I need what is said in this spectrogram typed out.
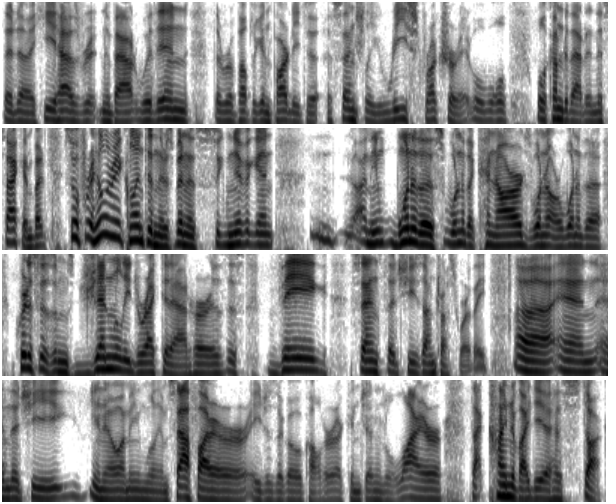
that uh, he has written about within the Republican Party to essentially restructure it. We'll, we'll, we'll come to that in a second. But so for Hillary Clinton, there's been a significant I mean, one of the one of the canards, one or one of the criticisms generally directed at her is this vague sense that she's untrustworthy, uh, and and that she, you know, I mean, William Safire ages ago called her a congenital liar. That kind of idea has stuck,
